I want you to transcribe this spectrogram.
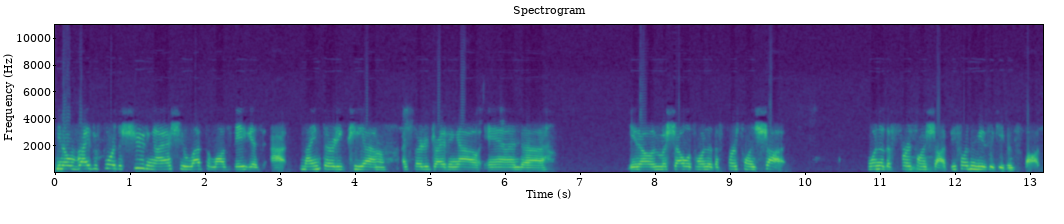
you know, right before the shooting, I actually left to Las Vegas at 9:30 p.m. I started driving out, and uh, you know, Michelle was one of the first ones shot one of the 1st mm-hmm. ones shot before the music even stopped.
